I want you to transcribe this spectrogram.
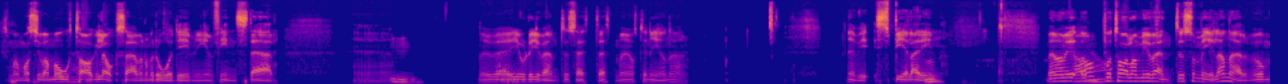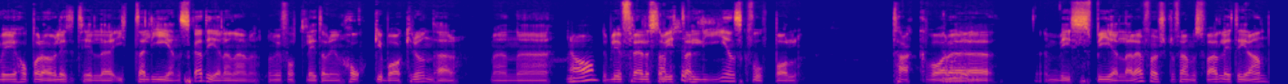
så, man måste ju vara mottaglig också, även om rådgivningen finns där. Eh, mm. Nu mm. gjorde Juventus 1-1 med 89 där. När vi spelar in. Mm. Men om vi, ja. om, på tal om Juventus och Milan här, om vi hoppar över lite till uh, italienska delen här nu. Nu har vi fått lite av din hockeybakgrund här. Men uh, ja. du blev frälst av Absolut. italiensk fotboll. Tack vare ja, en viss spelare först och främst, va? Lite grann?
